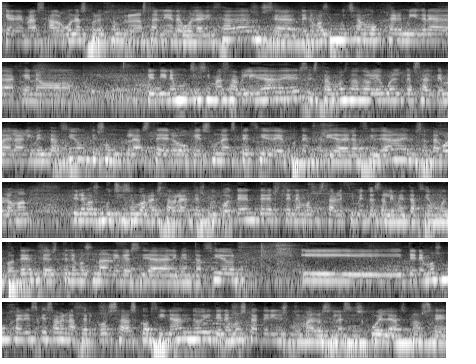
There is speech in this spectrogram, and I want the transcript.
que además algunas, por ejemplo, no están ni regularizadas, o sea, tenemos mucha mujer migrada que no que tiene muchísimas habilidades. Estamos dándole vueltas al tema de la alimentación, que es un clúster o que es una especie de potencialidad de la ciudad. En Santa Coloma tenemos muchísimos restaurantes muy potentes, tenemos establecimientos de alimentación muy potentes, tenemos una universidad de alimentación y tenemos mujeres que saben hacer cosas cocinando y tenemos caterings muy malos en las escuelas, no sé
